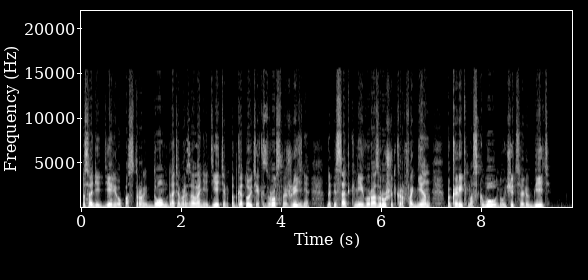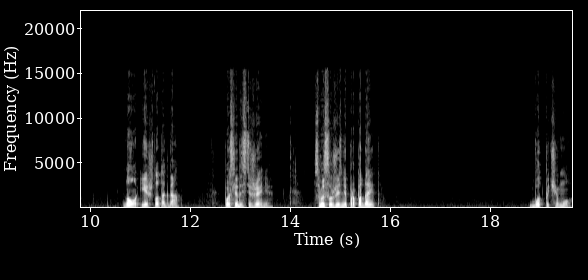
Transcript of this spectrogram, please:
посадить дерево, построить дом, дать образование детям, подготовить их к взрослой жизни, написать книгу, разрушить Карфаген, покорить Москву, научиться любить. Ну и что тогда? После достижения. Смысл жизни пропадает? Вот почему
